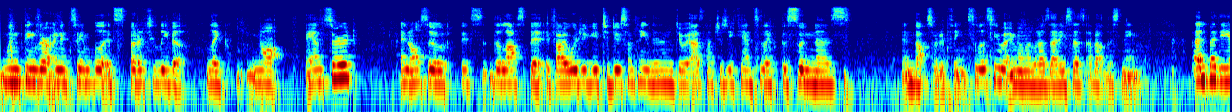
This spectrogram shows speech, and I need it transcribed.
when things are unexplainable, it's better to leave it like not answered and also it's the last bit. If i order you to do something then do it as much as you can. So like the sunnahs and that sort of thing. So let's see what imam al-ghazali says about this name. Al-badi'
